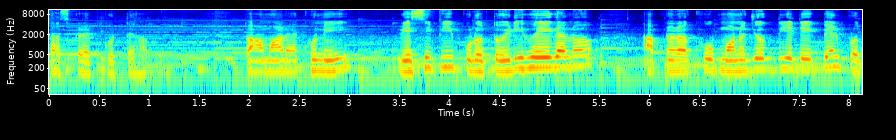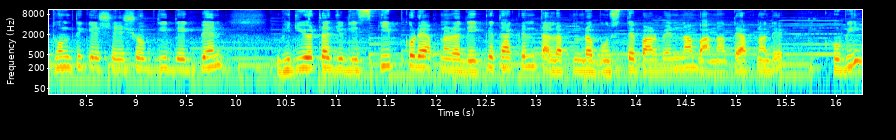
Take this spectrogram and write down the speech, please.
সাবস্ক্রাইব করতে হবে। তো আমার এখন এই রেসিপি পুরো তৈরি হয়ে গেল। আপনারা খুব মনোযোগ দিয়ে দেখবেন, প্রথম থেকে শেষ অবধি দেখবেন। ভিডিওটা যদি স্কিপ করে আপনারা দেখতে থাকেন, তাহলে আপনারা বুঝতে পারবেন না, বানাতে আপনাদের খুবই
